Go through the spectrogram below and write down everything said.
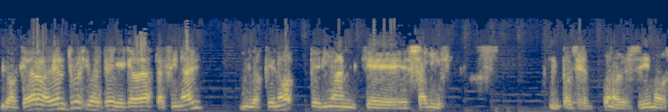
los que quedaron adentro iban a tener que quedar hasta el final y los que no tenían que salir. Entonces, bueno, decidimos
